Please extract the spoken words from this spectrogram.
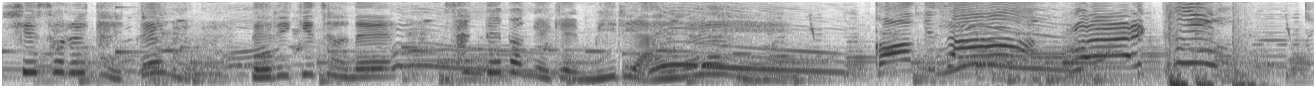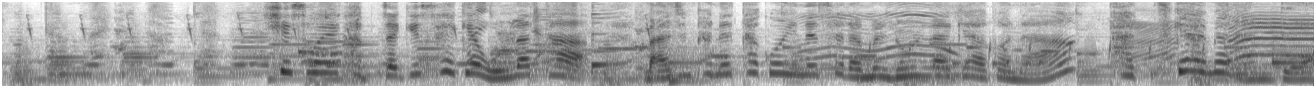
시소를 탈 땐 내리기 전에 상대방에게 미리 알려야 해. 거기서! 시소에 갑자기 세게 올라타 맞은편에 타고 있는 사람을 놀라게 하거나 다치게 하면 안 돼.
